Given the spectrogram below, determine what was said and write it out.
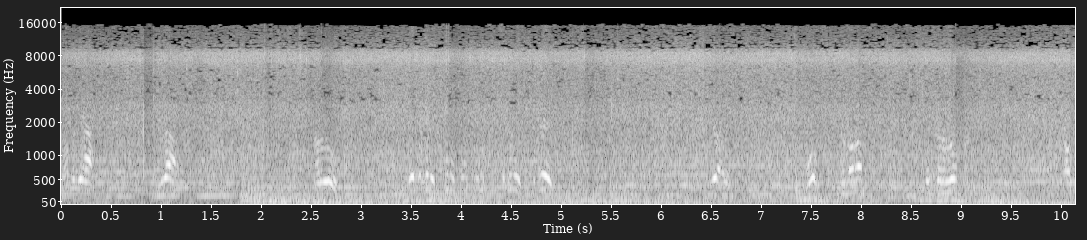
Apa dia? Gila. Lalu. Terus terus terus terus. Ya. Oh, Up.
